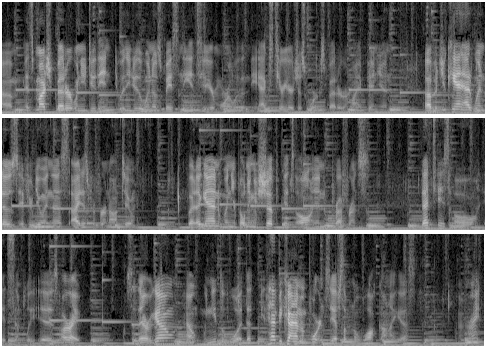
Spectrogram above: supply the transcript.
Um, it's much better when you do the when you do the windows based on the interior more than the exterior. It just works better in my opinion. Uh, but you can add windows if you're doing this. I just prefer not to. But again, when you're building a ship, it's all in preference. That is all. It simply is. All right. So there we go. Oh, we need the wood. That, that'd be kind of important so you have something to walk on, I guess. Alright.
